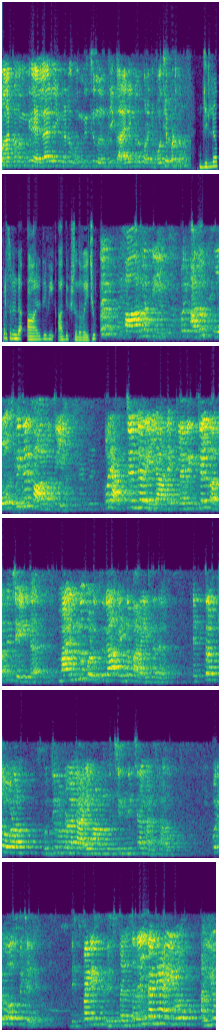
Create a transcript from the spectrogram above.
മാറ്റണമെങ്കിൽ എല്ലാവരെയും കൂടെ ഒന്നിച്ചു നിർത്തി കാര്യങ്ങൾ പറഞ്ഞ് ബോധ്യപ്പെടുത്തണം. ജില്ലാ പ്രസിഡന്റ് ആരതി വി അധ്യക്ഷത വഹിച്ചു. ഫാർമസിയിൽ ഒരു അതും ഹോസ്പിറ്റൽ ഫാർമസിയിൽ ഒരു അറ്റൻഡർ ഇല്ലാതെ ക്ലറിക്കൽ വർക്ക് ചെയ്ത് മരുന്ന് കൊടുക്കുക എന്ന് പറയുന്നത് എത്രത്തോളം ബുദ്ധിമുട്ടുള്ള കാര്യമാണെന്ന് ചിന്തിച്ചാൽ മനസ്സിലാവും. ഒരു ഹോസ്പിറ്റൽ ഡിസ്പെൻസ് ഡിസ്പെൻസറിൽ തന്നെ അയ്യോ അയ്യോ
